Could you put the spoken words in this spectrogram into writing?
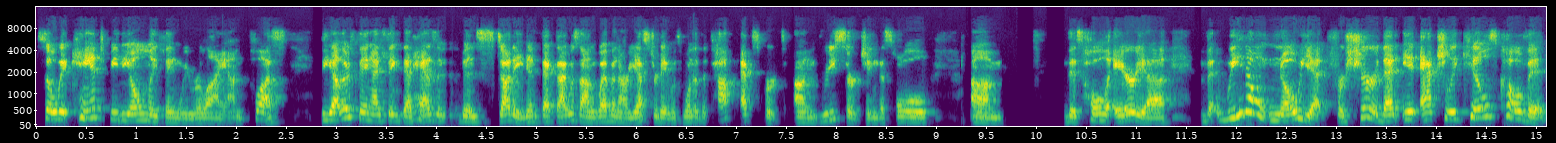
So it can't be the only thing we rely on. Plus, the other thing I think that hasn't been studied, in fact, I was on a webinar yesterday with one of the top experts on researching this whole um, this whole area that we don't know yet for sure that it actually kills COVID.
